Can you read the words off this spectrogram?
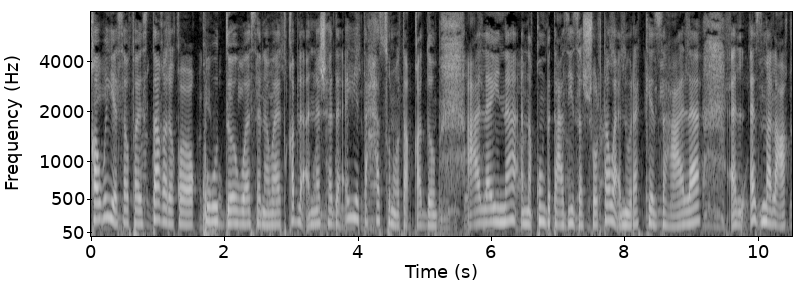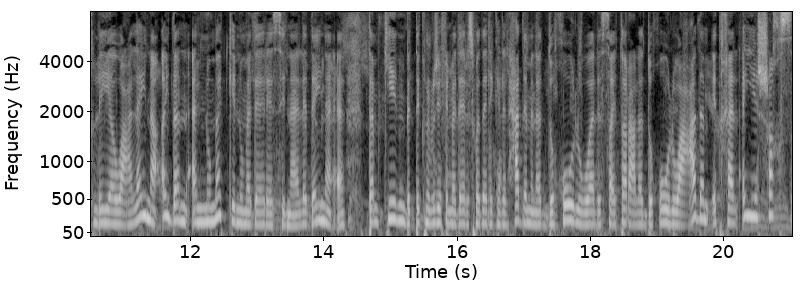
قوية سوف يستغرق عقود وسنوات قبل أن نشهد نشهد أي تحسن وتقدم. علينا أن نقوم بتعزيز الشرطة وأن نركز على الأزمة العقلية وعلينا أيضا أن نمكن مدارسنا. لدينا تمكين بالتكنولوجيا في المدارس وذلك للحد من الدخول وللسيطرة على الدخول وعدم إدخال أي شخص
